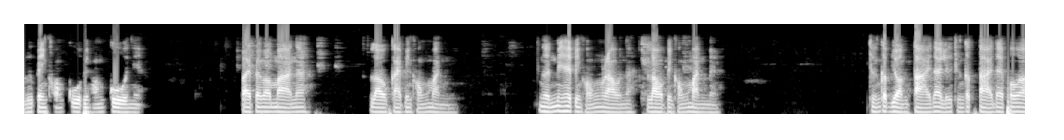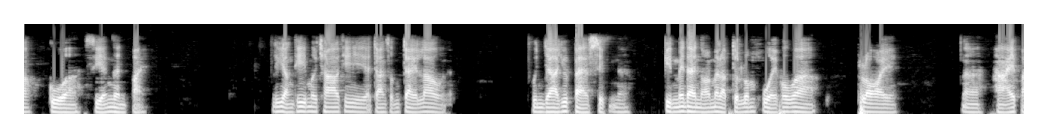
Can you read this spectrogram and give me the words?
หรือเป็นของกูเป็นของกูเนี่ย ไปไปมาๆนะเรากลายเป็นของมัน เงินไม่ใช่เป็นของเรานะเราเป็นของมันเลยถึงกับยอมตายได้หรือถึงกับตายได้เพราะว่ากลัวเสียเงินไป หรืออย่างที่เมื่อเช้าที่อาจารย์สมใจเล่า คุณยาอายุแปดสิบนะกินไม่ได้นอนไม่หลับจนล้มป่วย เพราะว่าพลอยนะหายไป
